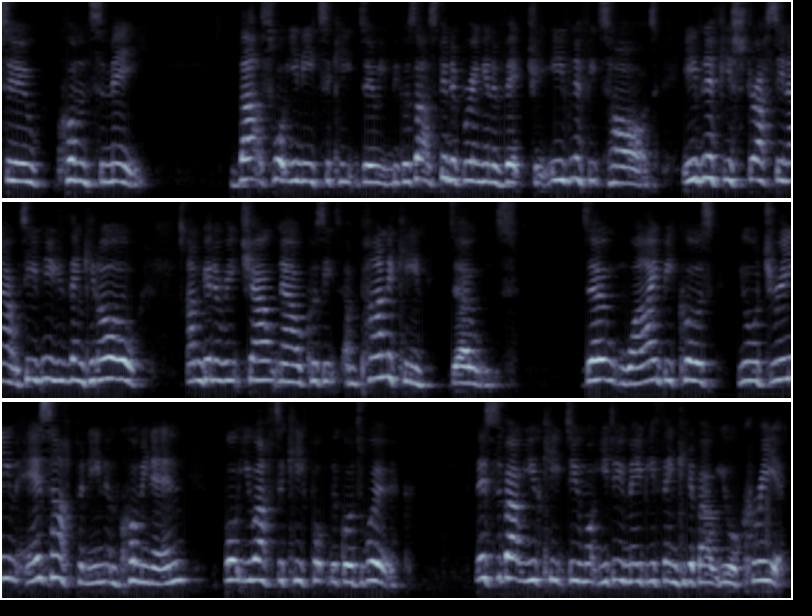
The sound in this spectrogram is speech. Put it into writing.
to come to me, that's what you need to keep doing because that's going to bring in a victory, even if it's hard, even if you're stressing out, even if you're thinking, oh, I'm going to reach out now because it's I'm panicking. Don't. Don't. Why? Because your dream is happening and coming in, but you have to keep up the good work. This is about you keep doing what you do. Maybe you're thinking about your career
